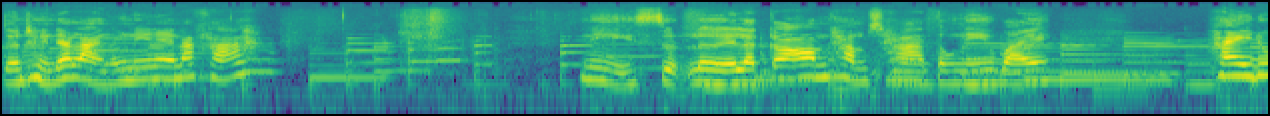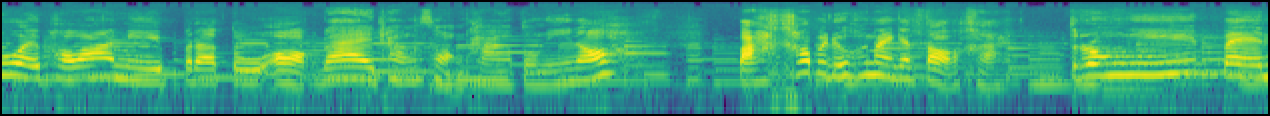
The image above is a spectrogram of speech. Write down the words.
จนถึงด้านหลังตรงนี้เลยนะคะ นี่สุดเลยแล้วก็อ้อมทำชานตรงนี้ไว้ให้ด้วยเพราะว่ามีประตูออกได้ทั้งสองทางตรงนี้เนาะ ปะเข้าไปดูข้างในกันต่อค่ะ ตรงนี้เป็น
